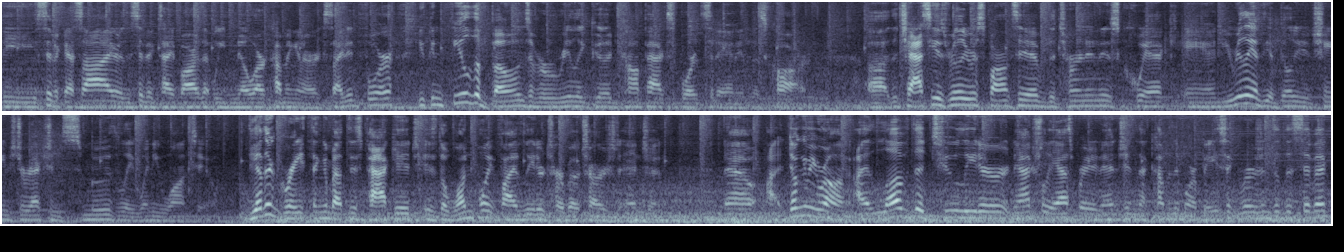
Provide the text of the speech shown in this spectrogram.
the Civic Si or the Civic Type R that we know are coming and are excited for, you can feel the bones of a really good compact sports sedan in this car. Uh, the chassis is really responsive, the turn-in is quick, and you really have the ability to change direction smoothly when you want to. The other great thing about this package is the 1.5 liter turbocharged engine. Now, don't get me wrong, I love the 2 liter naturally aspirated engine that come in the more basic versions of the Civic.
